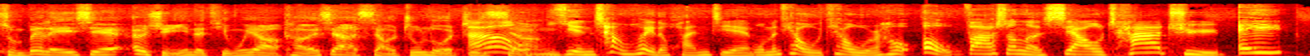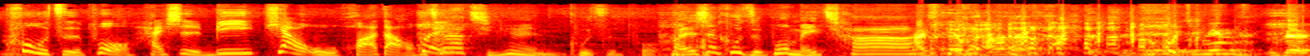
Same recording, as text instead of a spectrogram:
准备了一些二选一的题目，要考一下小猪罗志祥。哦演唱会的环节，我们跳舞跳舞，然后哦发生了小插曲，A 裤子破还是 B 跳舞滑倒？我他情愿裤子破，男生裤子破没差啊。还是有他的。如果今天你的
